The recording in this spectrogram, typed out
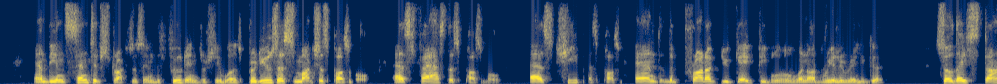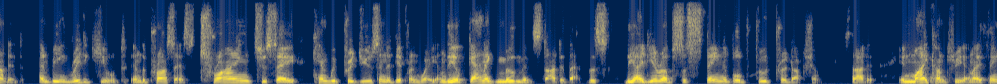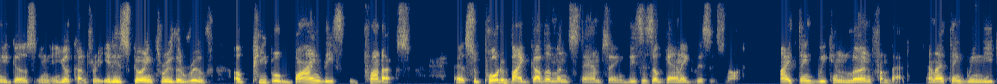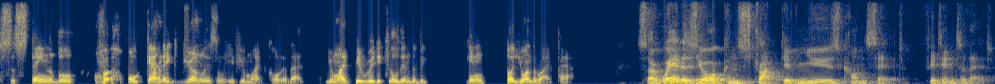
And the incentive structures in the food industry was produce as much as possible, as fast as possible, as cheap as possible. And the product you gave people were not really, really good. So they started and being ridiculed in the process, trying to say, can we produce in a different way? And the organic movement started that. This the idea of sustainable food production started. In my country, and I think it goes in, in your country, it is going through the roof of people buying these products, uh, supported by government stamps saying this is organic, this is not. I think we can learn from that. And I think we need sustainable organic journalism, if you might call it that. You might be ridiculed in the beginning, but you're on the right path. So, where does your constructive news concept fit into that?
